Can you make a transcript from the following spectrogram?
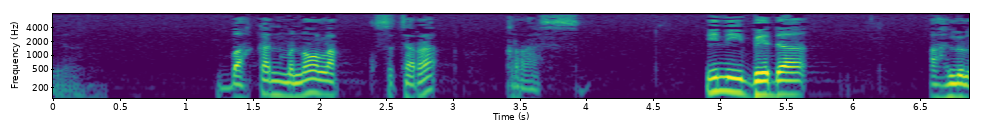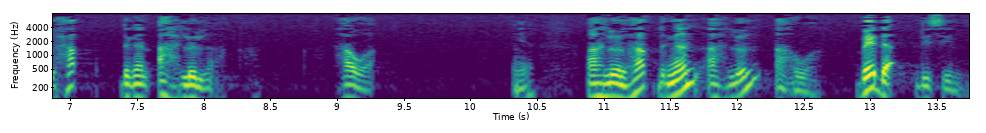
Ya. Bahkan menolak secara keras. Ini beda ahlul hak dengan ahlul hawa. Ya. Ahlul hak dengan ahlul ahwa. Beda di sini.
